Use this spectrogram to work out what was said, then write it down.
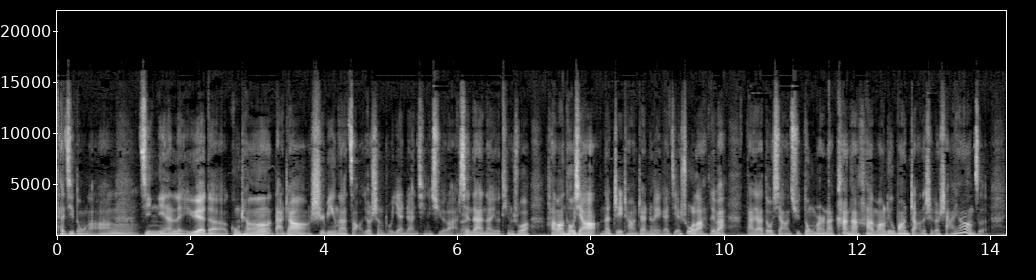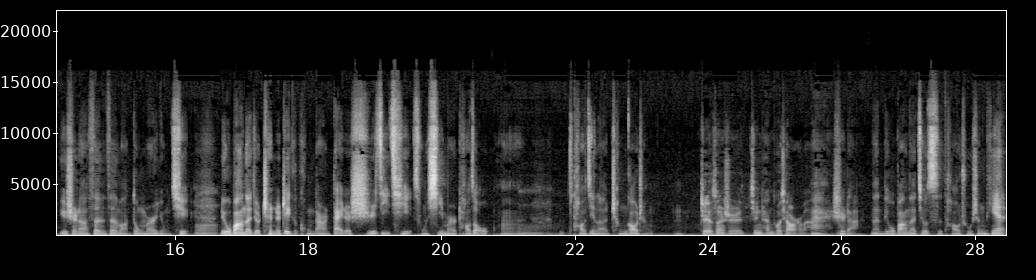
太激动了啊！嗯，今年累月的攻城打仗，士兵呢早就生出厌战情绪了。现在呢又听说汉王投降，那这场战争也该结束了，对吧？大家都想去东门呢看看汉王刘邦长得是个啥样子，于是呢纷纷往东门涌去。嗯，刘邦呢就趁着这个空档，带着十几骑从西门逃走啊，逃进了成皋城。这也算是金蝉脱壳是吧？哎，是的。那刘邦呢，就此逃出升天。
